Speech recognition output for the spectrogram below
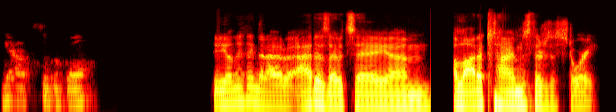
Yeah super cool. The only thing that i would add is i would say um, a lot of times there's a story.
